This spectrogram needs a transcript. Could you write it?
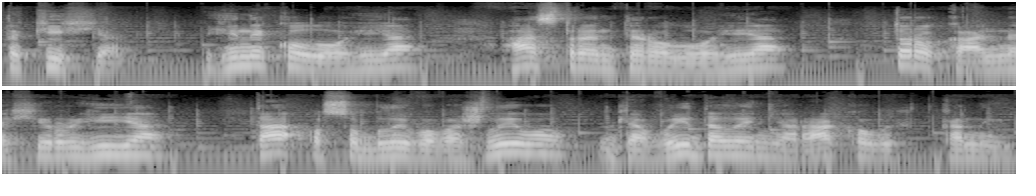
таких як гінекологія, гастроентерологія, торакальна хірургія та особливо важливо для видалення ракових тканин.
